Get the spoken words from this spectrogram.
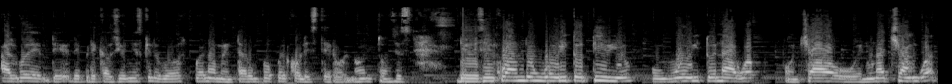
algo de, de, precaución y es que los huevos pueden aumentar un poco el colesterol, ¿no? Entonces, de vez en cuando un huevito tibio, un huevito en agua, ponchado o en una changua,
